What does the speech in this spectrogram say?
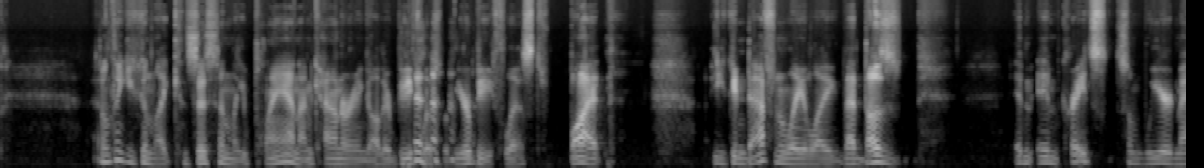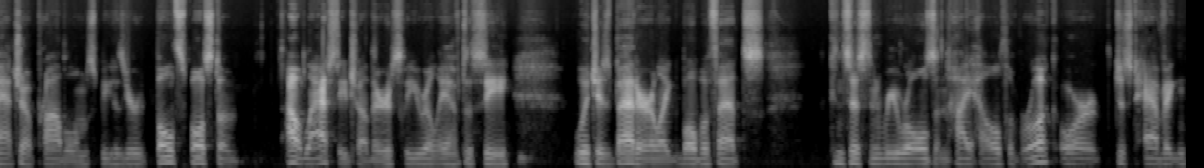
I don't think you can like consistently plan on countering other beef lists with your beef list, but you can definitely like that does it, it creates some weird matchup problems because you're both supposed to outlast each other, so you really have to see which is better, like Boba Fett's consistent rerolls and high health of Rook, or just having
